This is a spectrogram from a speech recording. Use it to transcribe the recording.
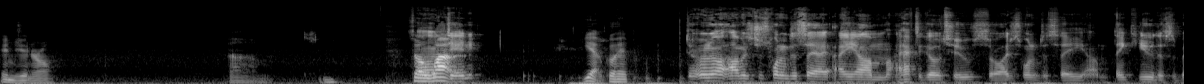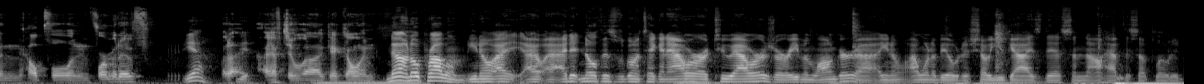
In general. Um, so while, Danny, yeah, go ahead. No, no, I was just wanted to say I, I um I have to go too, so I just wanted to say um thank you. This has been helpful and informative, Yeah. but I, yeah. I have to uh, get going. No, no problem. You know, I, I I didn't know if this was going to take an hour or two hours or even longer. Uh, you know, I want to be able to show you guys this, and I'll have this uploaded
